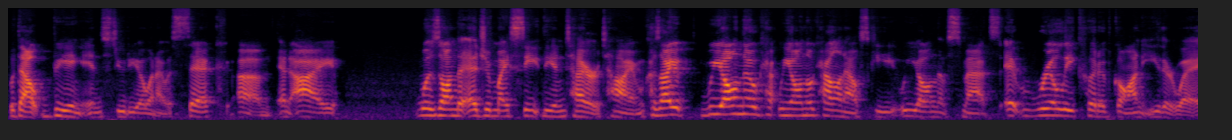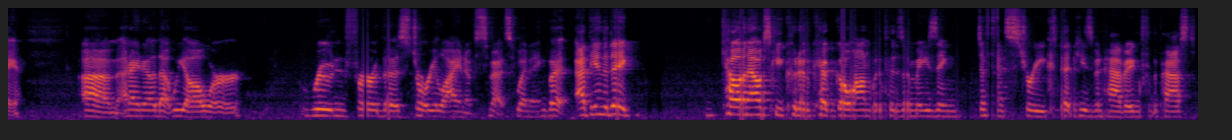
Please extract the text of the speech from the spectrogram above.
without being in studio when I was sick. Um, and I was on the edge of my seat the entire time because I we all know we all know Kalinowski, we all know Smets. It really could have gone either way, um, and I know that we all were rooting for the storyline of Smets winning. But at the end of the day, Kalinowski could have kept going on with his amazing defense streak that he's been having for the past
